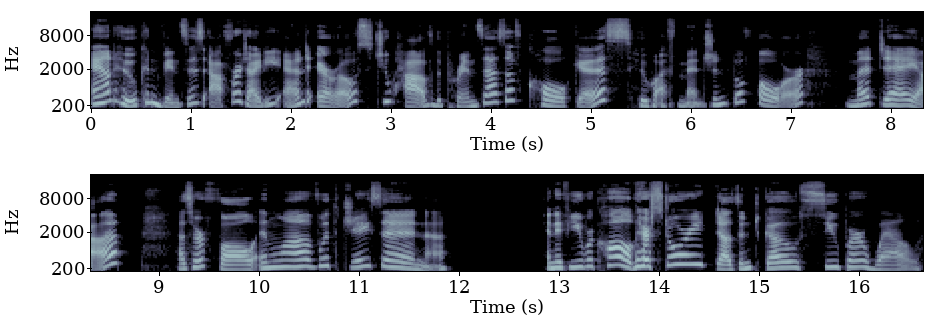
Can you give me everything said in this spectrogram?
and who convinces Aphrodite and Eros to have the princess of Colchis, who I've mentioned before, Medea, as her fall in love with Jason. And if you recall, their story doesn't go super well.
